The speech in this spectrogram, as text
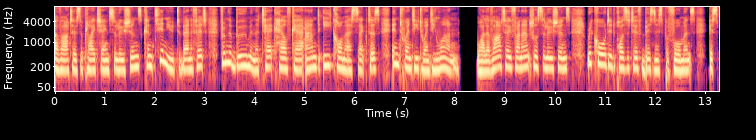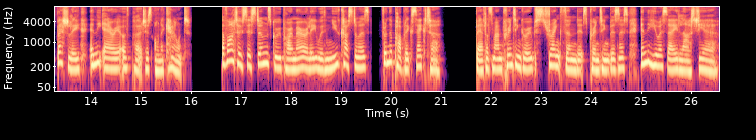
Arvato Supply Chain Solutions continued to benefit from the boom in the tech, healthcare, and e commerce sectors in 2021, while Arvato Financial Solutions recorded positive business performance, especially in the area of purchase on account. Arvato Systems grew primarily with new customers from the public sector. Bertelsmann Printing Group strengthened its printing business in the USA last year.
